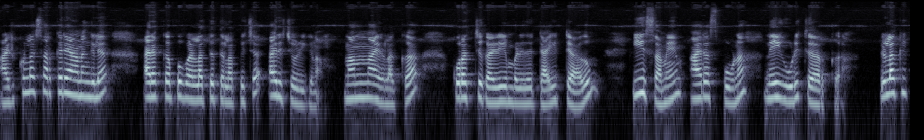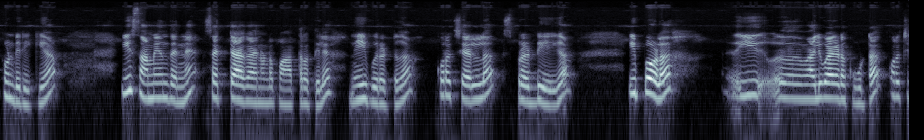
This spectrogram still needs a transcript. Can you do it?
അഴുക്കുള്ള ശർക്കരയാണെങ്കിൽ അരക്കപ്പ് വെള്ളത്തിൽ തിളപ്പിച്ച് അരിച്ചൊഴിക്കണം. നന്നായി ഇളക്കുക. കുറച്ച് കഴിയുമ്പോൾ ഇത് ടൈറ്റ് ആകും ഈ സമയം അര സ്പൂണ് നെയ്യ് കൂടി ചേർക്കുക. ഇളക്കിക്കൊണ്ടിരിക്കുക. ഈ സമയം തന്നെ സെറ്റാകാനുള്ള പാത്രത്തിൽ നെയ്യ് പുരട്ടുക. കുറച്ച് എള്ള് സ്പ്രെഡ് ചെയ്യുക. ഇപ്പോൾ ഈ അലുവായുടെ കൂട്ട് കുറച്ച്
